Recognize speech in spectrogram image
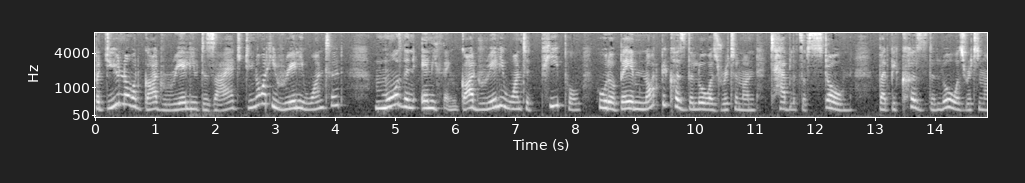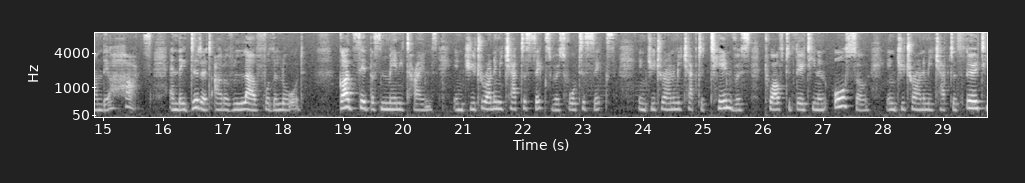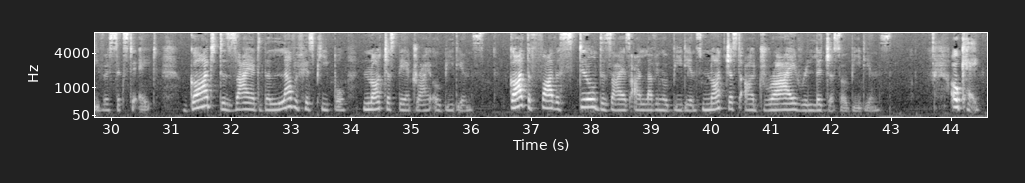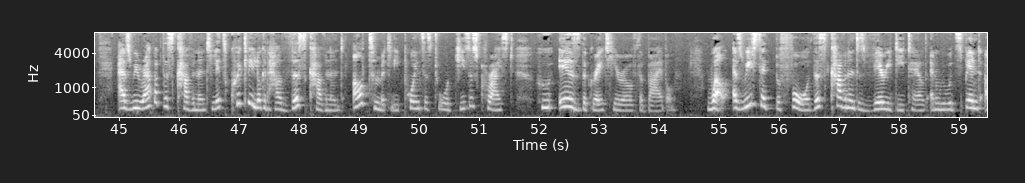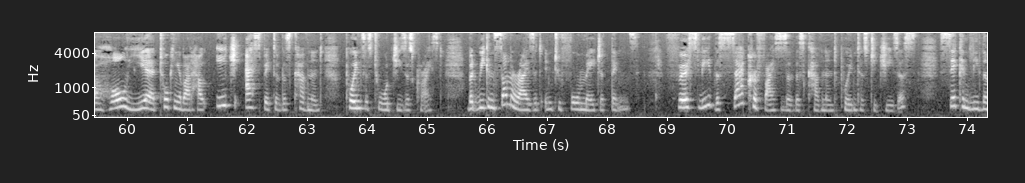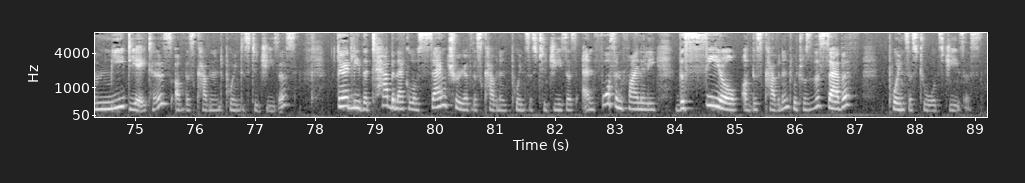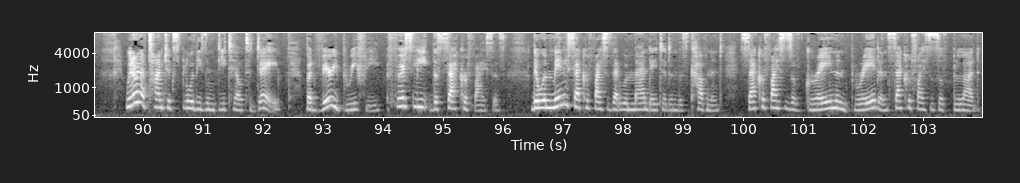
But do you know what God really desired? Do you know what He really wanted? More than anything, God really wanted people who would obey Him not because the law was written on tablets of stone, but because the law was written on their hearts and they did it out of love for the Lord. God said this many times in Deuteronomy chapter 6, verse 4 to 6, in Deuteronomy chapter 10, verse 12 to 13, and also in Deuteronomy chapter 30, verse 6 to 8. God desired the love of his people, not just their dry obedience. God the Father still desires our loving obedience, not just our dry religious obedience. Okay, As we wrap up this covenant, let's quickly look at how this covenant ultimately points us toward Jesus Christ, who is the great hero of the Bible. Well, as we've said before, this covenant is very detailed, and we would spend a whole year talking about how each aspect of this covenant points us toward Jesus Christ. But we can summarize it into four major things. Firstly, the sacrifices of this covenant point us to Jesus. Secondly, the mediators of this covenant point us to Jesus. Thirdly, the tabernacle or sanctuary of this covenant points us to Jesus. And fourth and finally, the seal of this covenant, which was the Sabbath, points us towards Jesus. We don't have time to explore these in detail today, but very briefly, firstly, the sacrifices. There were many sacrifices that were mandated in this covenant sacrifices of grain and bread, and sacrifices of blood.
